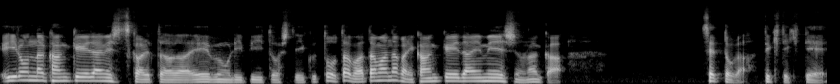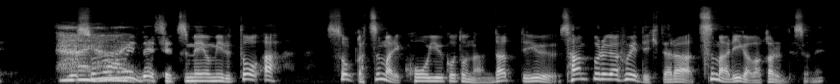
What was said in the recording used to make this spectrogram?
いろんな関係代名詞使われた英文をリピートしていくと、多分頭の中に関係代名詞のなんか、セットができてきて、で、はいそのはい。上で説明を見ると、あ、そうか、つまりこういうことなんだっていうサンプルが増えてきたら、つまりがわかるんですよね。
